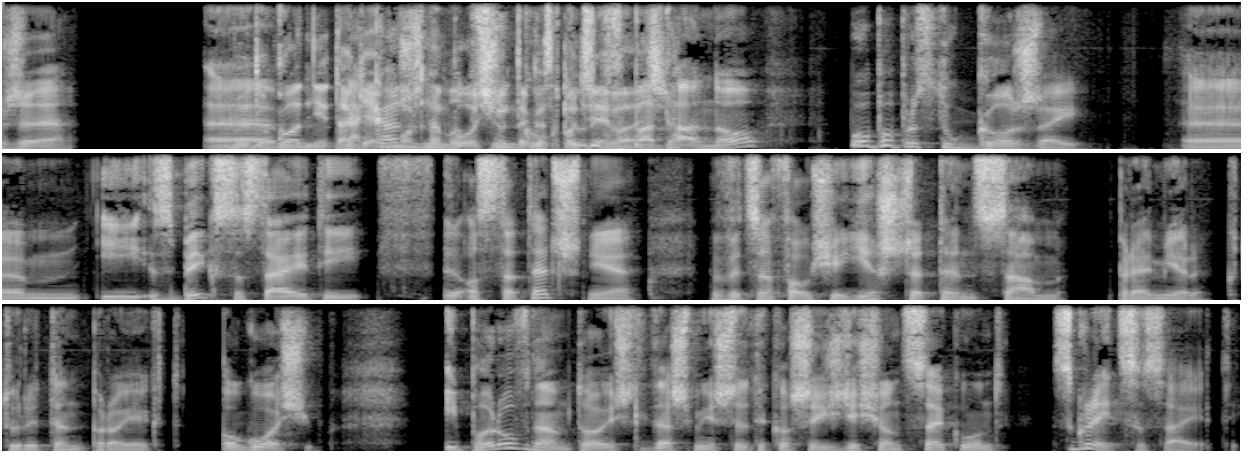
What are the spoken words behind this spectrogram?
że dokładnie tak, jak można było się tego spodziewać. który zbadano, było po prostu gorzej. Um, I z Big Society ostatecznie wycofał się jeszcze ten sam premier, który ten projekt ogłosił. I porównam to, jeśli dasz mi jeszcze tylko 60 sekund, z Great Society.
